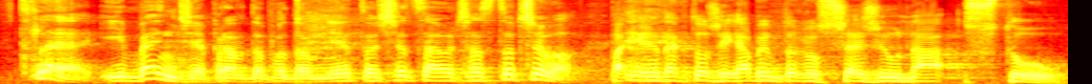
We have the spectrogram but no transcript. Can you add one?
w tle. I będzie prawdopodobnie. To się cały czas toczyło. Panie redaktorze, ja bym to rozszerzył na stół,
